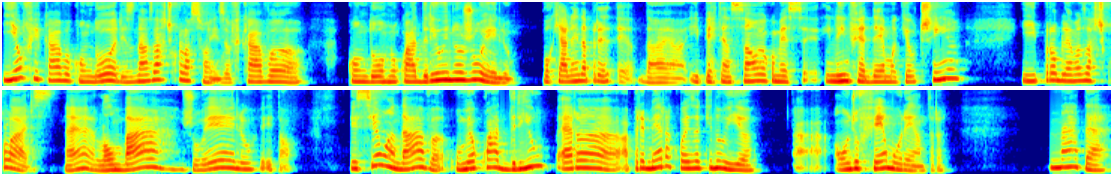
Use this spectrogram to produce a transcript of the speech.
E eu ficava com dores nas articulações, eu ficava com dor no quadril e no joelho, porque além da, eh, da hipertensão, eu comecei, linfedema que eu tinha e problemas articulares, né? Lombar, joelho e tal. E se eu andava, o meu quadril era a primeira coisa que doía, onde o fêmur entra. Nada.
